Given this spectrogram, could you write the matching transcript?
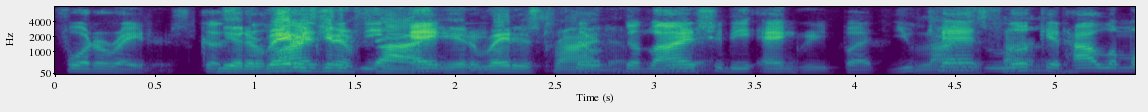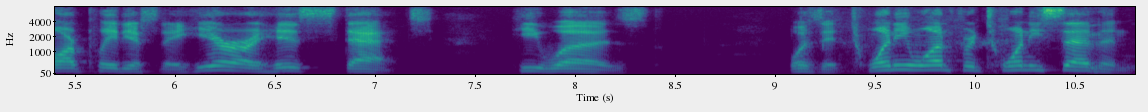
for the Raiders. Because yeah, the Raiders Lions getting fried. angry. Yeah, the Raiders The, frying the them. Lions yeah. should be angry, but you Lions can't look at how Lamar played yesterday. Here are his stats. He was, was it 21 for 27?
